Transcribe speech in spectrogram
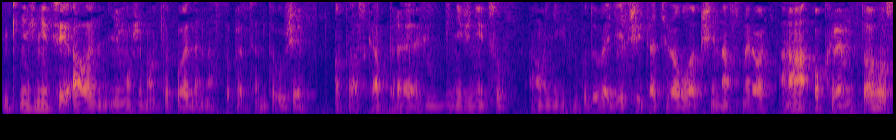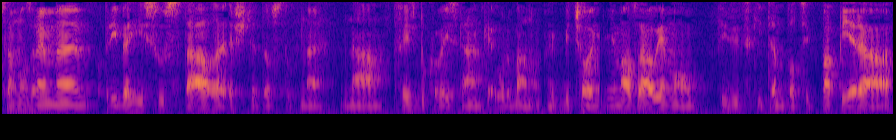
knižnici, ale nemôžem vám to povedať na 100%, to už je otázka pre mm-hmm. knižnicu a oni budú vedieť čitateľov lepšie nasmerovať. A okrem toho samozrejme príbehy sú stále ešte dostupné na facebookovej stránke Urbanu. Ak by človek nemal záujem o fyzický ten pocit papiera a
